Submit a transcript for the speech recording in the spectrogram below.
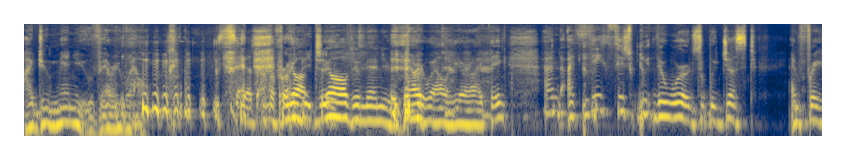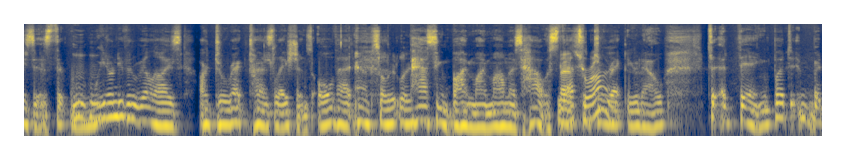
I do menu very well. yes, I'm afraid we, all, me too. we all do menu very well here, I think. And I think this, we, the words that we just and phrases that Mm-hmm. we don't even realize are direct translations. All that Absolutely. passing by my mama's house. That's a right. direct, you know, a thing. But but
